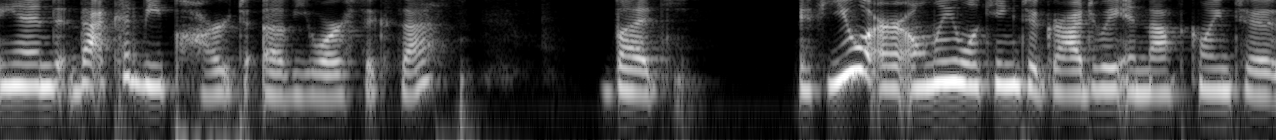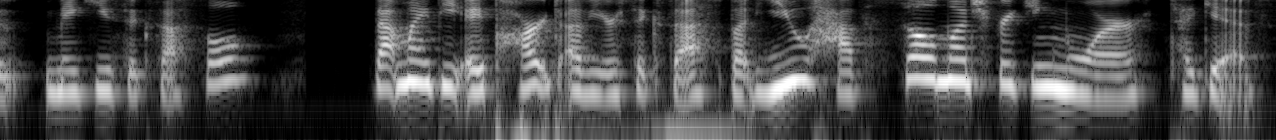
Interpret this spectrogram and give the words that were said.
And that could be part of your success. But if you are only looking to graduate and that's going to make you successful, that might be a part of your success, but you have so much freaking more to give.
